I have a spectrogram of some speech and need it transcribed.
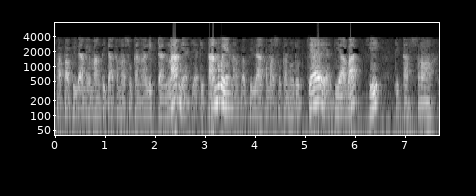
apabila memang tidak kemasukan alif dan lam ya dia ditanwin. Apabila kemasukan huruf jar ya dia apa? Si dikasrah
